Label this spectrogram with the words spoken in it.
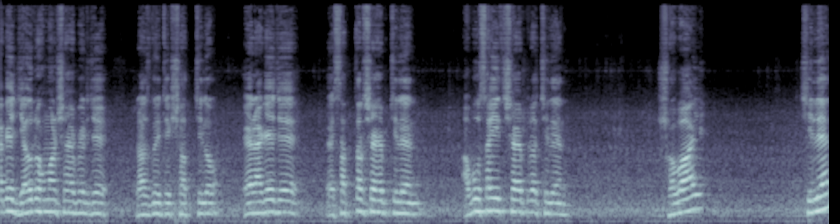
আগে জিয়াউর রহমান সাহেবের যে রাজনৈতিক স্বাদ ছিল, এর আগে যে সাত্তার সাহেব ছিলেন, আবু সাইদ সাহেবরা ছিলেন, সবাই ছিলেন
